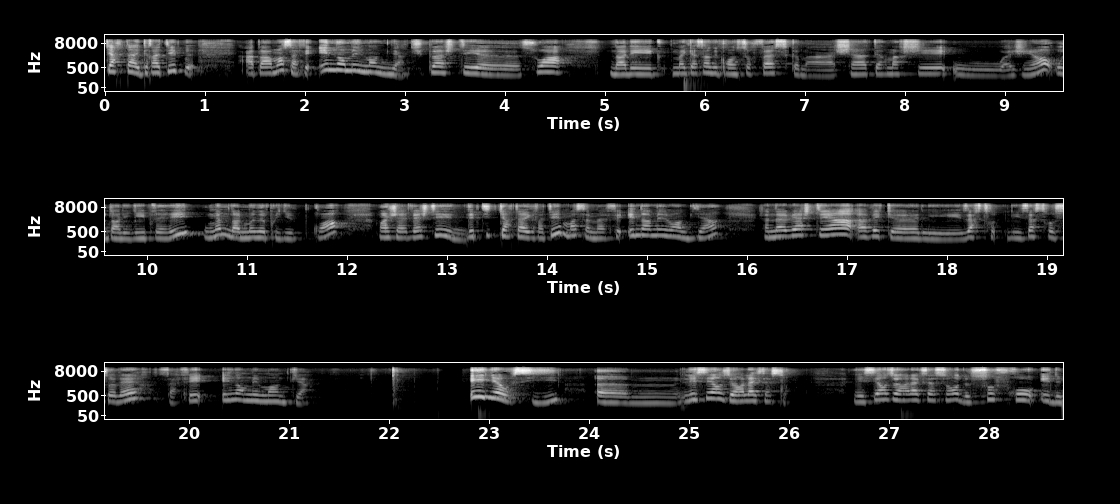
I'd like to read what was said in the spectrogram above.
cartes à gratter. Apparemment, ça fait énormément de bien. Tu peux acheter soit dans les magasins de grande surface comme un chez Intermarché ou à Géant ou dans les librairies ou même dans le Monoprix du coin. Moi, j'avais acheté des petites cartes à gratter. Moi, ça m'a fait énormément de bien. J'en avais acheté un avec euh, les, astres, les astres solaires. Ça fait énormément de bien. Et il y a aussi euh, les séances de relaxation. Les séances de relaxation, de sophro et de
